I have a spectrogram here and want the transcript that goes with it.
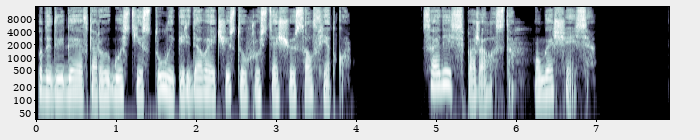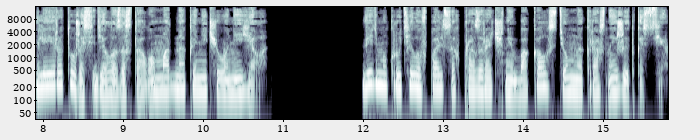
пододвигая второй гостье стул и передавая чистую хрустящую салфетку. «Садись, пожалуйста, угощайся». Лейра тоже сидела за столом, однако ничего не ела. Ведьма крутила в пальцах прозрачный бокал с темно-красной жидкостью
